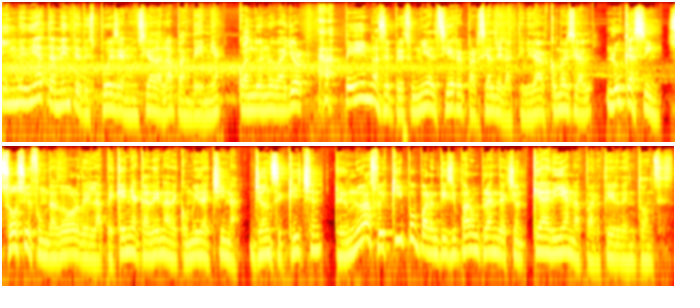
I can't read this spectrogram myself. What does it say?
Inmediatamente después de anunciada la pandemia, cuando en Nueva York apenas se presumía el cierre parcial de la actividad comercial, Lucas Singh, socio y fundador de la pequeña cadena de comida china Johnson Kitchen, reunió a su equipo para anticipar un plan de acción. ¿Qué harían a partir de entonces?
